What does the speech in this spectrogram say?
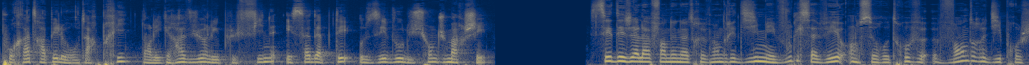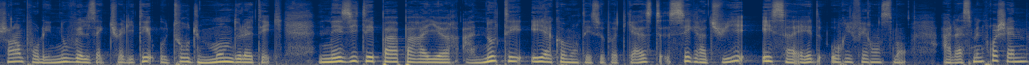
pour rattraper le retard pris dans les gravures les plus fines et s'adapter aux évolutions du marché. C'est déjà la fin de notre vendredi, mais vous le savez, on se retrouve vendredi prochain pour les nouvelles actualités autour du monde de la tech. N'hésitez pas par ailleurs à noter et à commenter ce podcast, c'est gratuit et ça aide au référencement. À la semaine prochaine!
